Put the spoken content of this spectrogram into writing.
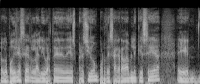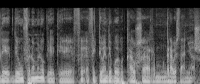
lo que podría ser la libertad de expresión, por desagradable que sea, eh, de, un fenómeno que, que efectivamente puede causar graves daños.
